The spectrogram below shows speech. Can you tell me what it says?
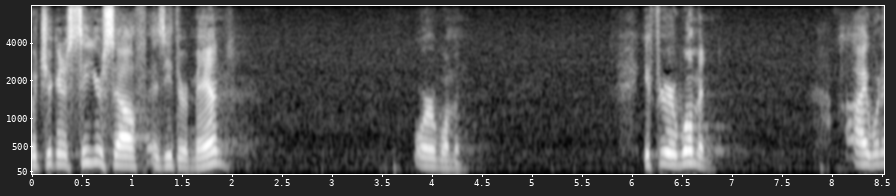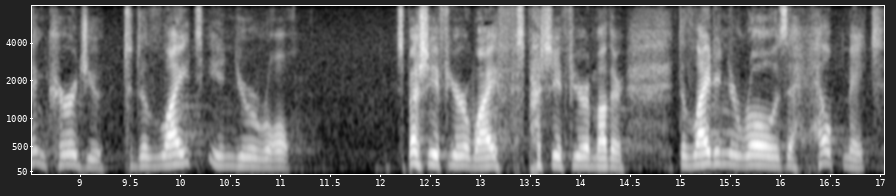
but you're going to see yourself as either a man or a woman. If you're a woman, I want to encourage you to delight in your role, especially if you're a wife, especially if you're a mother. Delight in your role as a helpmate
